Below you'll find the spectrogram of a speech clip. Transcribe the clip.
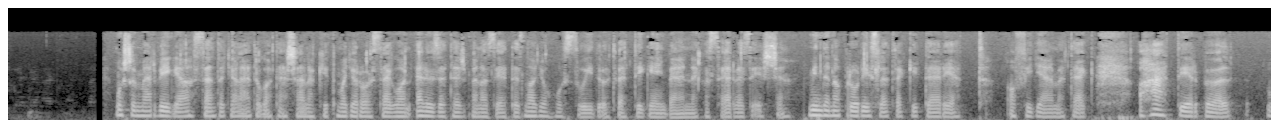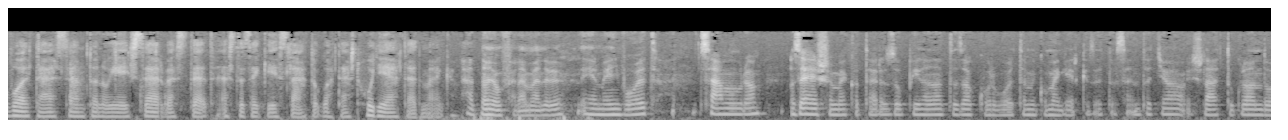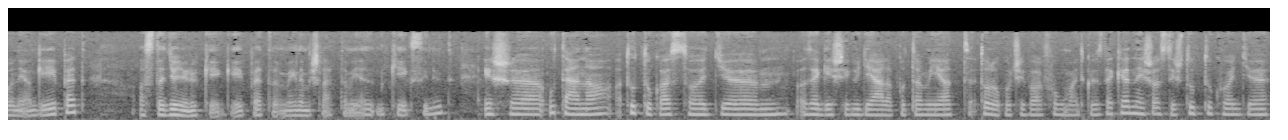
Most, hogy már vége a Szent Atya látogatásának itt Magyarországon, előzetesben azért ez nagyon hosszú időt vett igénybe ennek a szervezése. Minden apró részletre kiterjedt a figyelmetek. A háttérből voltál szemtanúja és szervezted ezt az egész látogatást. Hogy élted meg? Hát nagyon felemelő élmény volt számomra. Az első meghatározó pillanat az akkor volt, amikor megérkezett a Szent Atya, és láttuk landolni a gépet, azt a gyönyörű kék gépet, még nem is láttam ilyen kék színűt. És uh, utána tudtuk azt, hogy uh, az egészségügyi állapota miatt tolókocsival fog majd közlekedni, és azt is tudtuk, hogy uh,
